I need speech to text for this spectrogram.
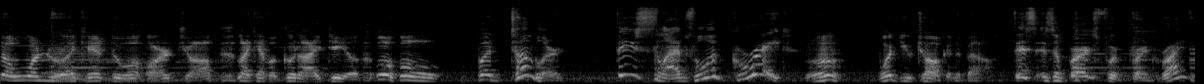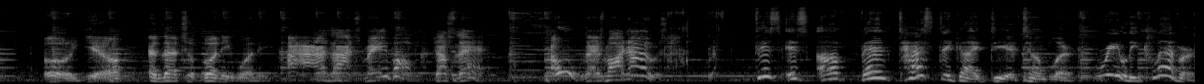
no wonder I can't do a hard job like have a good idea. Oh, But Tumbler, these slabs look great. huh? What are you talking about? This is a bird's footprint, right? Oh, yeah, and that's a bunny bunny. And ah, that's me, Bob, just there. Oh, there's my nose. This is a fantastic idea, Tumbler. Really clever.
